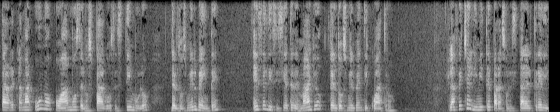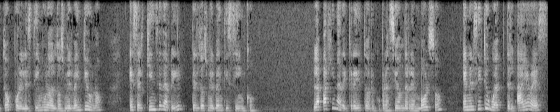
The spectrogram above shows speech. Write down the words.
para reclamar uno o ambos de los pagos de estímulo del 2020 es el 17 de mayo del 2024. La fecha límite para solicitar el crédito por el estímulo del 2021 es el 15 de abril del 2025. La página de crédito de recuperación de reembolso en el sitio web del IRS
